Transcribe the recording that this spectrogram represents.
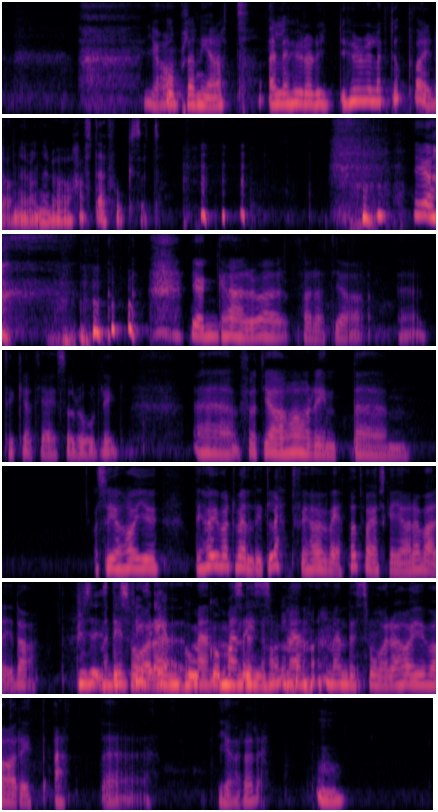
Ja, Och planerat. Eller hur har, du, hur har du lagt upp varje dag nu då när du har haft det här fokuset? ja. jag garvar för att jag eh, tycker att jag är så rolig. Eh, för att jag har inte... Alltså jag har ju, det har ju varit väldigt lätt, för jag har vetat vad jag ska göra varje dag. Precis, Men det, finns en bok men, och massa men innehåll. Det, men, men det svåra har ju varit att eh, göra det. Mm.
